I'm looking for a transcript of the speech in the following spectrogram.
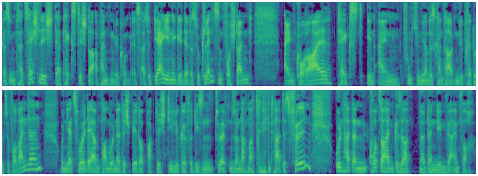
dass ihm tatsächlich der Textdichter abhanden gekommen ist. Also derjenige, der das so glänzend verstand, ein Choraltext in ein funktionierendes Kantatenlibretto zu verwandeln. Und jetzt wollte er ein paar Monate später praktisch die Lücke für diesen zwölften Sonntag nach Trinitatis füllen und hat dann kurzerhand gesagt, na dann nehmen wir einfach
